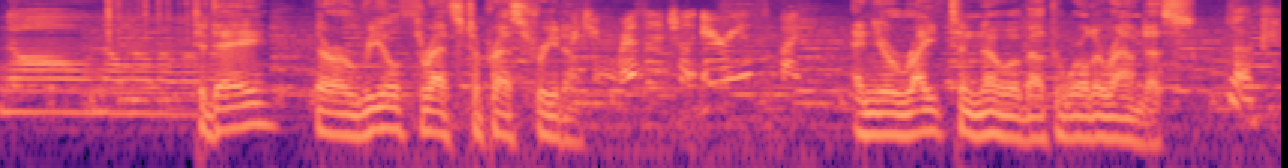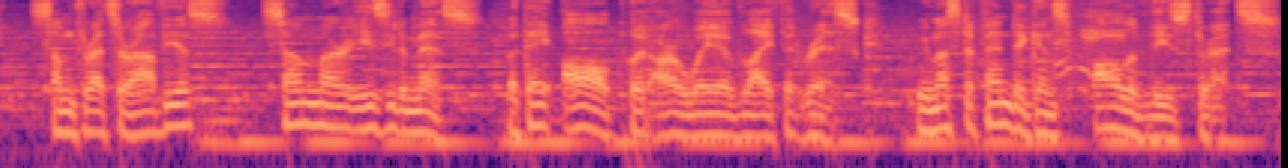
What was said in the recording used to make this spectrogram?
No, no, no, no, no. Today, there are real threats to press freedom. Residential areas by. And your right to know about the world around us. Look. Some threats are obvious, some are easy to miss, but they all put our way of life at risk. We must defend against all of these threats,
